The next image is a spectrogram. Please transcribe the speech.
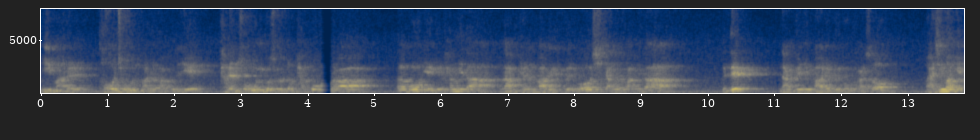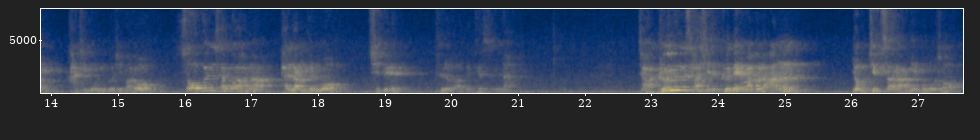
이 말을 더 좋은 말로 바꾸든지 다른 좋은 곳으로 좀 바꾸라 하고 얘기를 합니다. 남편은 말을 끌고 시장으로 갑니다. 근데 남편이 말을 끌고 가서 마지막에 가지고 온 것이 바로 썩은 사과 하나 달랑 들고 집에 들어가게 됐습니다. 자, 그 사실, 그 내막을 아는 옆집 사람이 보고서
